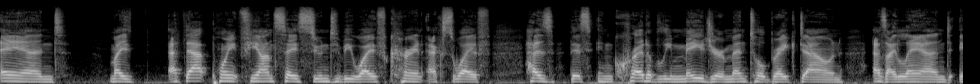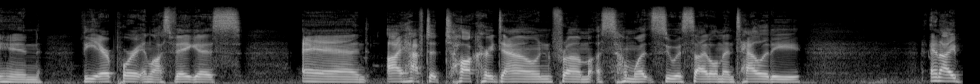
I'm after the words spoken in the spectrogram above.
And my at that point fiance soon to be wife current ex-wife has this incredibly major mental breakdown as I land in the airport in Las Vegas. And I have to talk her down from a somewhat suicidal mentality. And I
